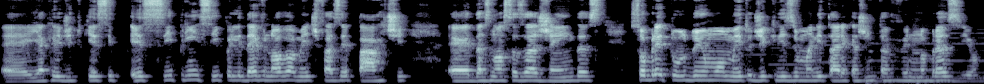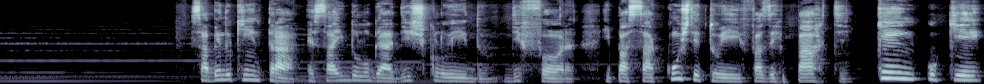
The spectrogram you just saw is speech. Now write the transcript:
é, e acredito que esse, esse princípio ele deve novamente fazer parte é, das nossas agendas, sobretudo em um momento de crise humanitária que a gente está vivendo no Brasil. sabendo que entrar é sair do lugar de excluído, de fora e passar a constituir, fazer parte, quem, o que,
